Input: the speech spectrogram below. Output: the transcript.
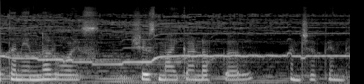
అతని inner voice she's my kind of girl అని చెప్పింది.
